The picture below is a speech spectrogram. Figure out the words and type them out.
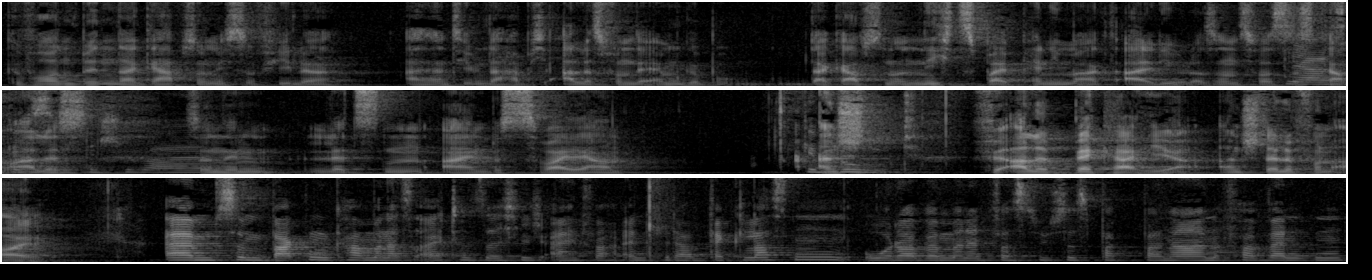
geworden bin, da gab es noch nicht so viele Alternativen. Da habe ich alles von DM gebo- Da gab es noch nichts bei Pennymarkt, Aldi oder sonst was. Das Ja, das kam alles so in den letzten ein bis zwei Jahren. Anst-. Für alle Bäcker hier, anstelle von Ei. Ähm, zum Backen kann man das Ei tatsächlich einfach entweder weglassen oder wenn man etwas Süßes backt, Banane verwenden.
